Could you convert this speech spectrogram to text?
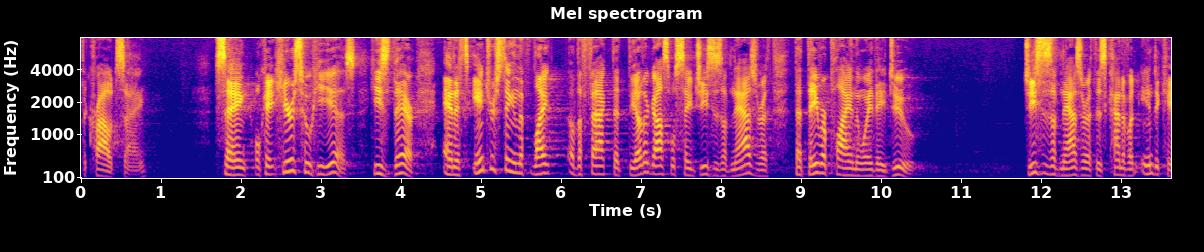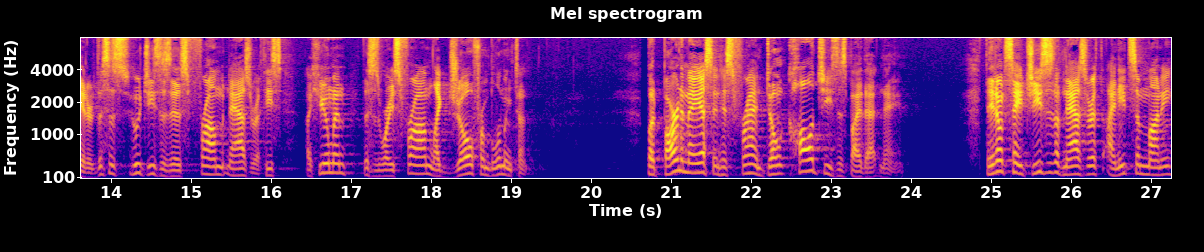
the crowd sang saying, okay, here's who he is. He's there. And it's interesting in the light of the fact that the other gospels say Jesus of Nazareth, that they reply in the way they do. Jesus of Nazareth is kind of an indicator. This is who Jesus is from Nazareth. He's a human, this is where he's from, like Joe from Bloomington. But Bartimaeus and his friend don't call Jesus by that name. They don't say, Jesus of Nazareth, I need some money,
